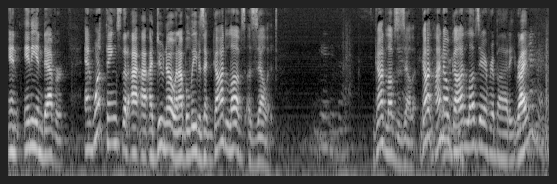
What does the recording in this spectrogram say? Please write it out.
in any endeavor. And one of the things that I, I, I do know and I believe is that God loves a zealot. God loves a zealot. God, I know God loves everybody, right?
